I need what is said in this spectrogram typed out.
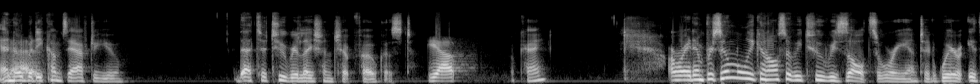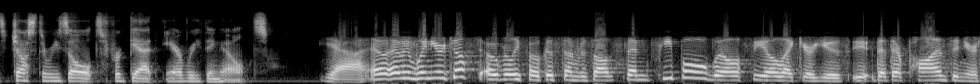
and yes. nobody comes after you. That's a two relationship focused. Yep. Okay. All right, and presumably can also be two results oriented, where it's just the results, forget everything else. Yeah, I mean, when you're just overly focused on results, then people will feel like you're use, that they're pawns in your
